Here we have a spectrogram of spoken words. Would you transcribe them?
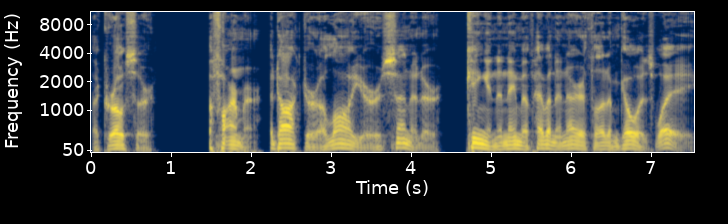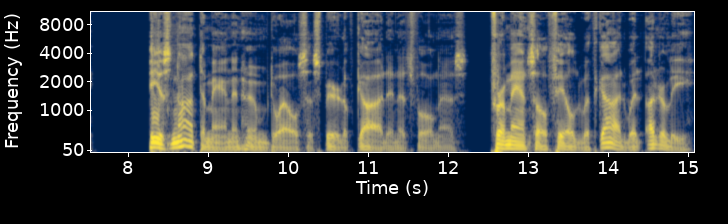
a grocer, a farmer, a doctor, a lawyer, a senator, king in the name of heaven and earth, let him go his way. He is not the man in whom dwells the Spirit of God in its fullness. For a man so filled with God would utterly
